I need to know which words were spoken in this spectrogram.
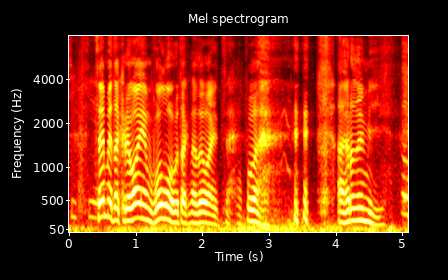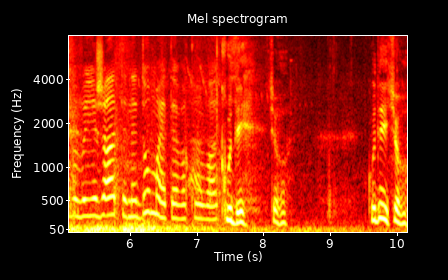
тільки Це ми закриваємо вологу, так називається. По агрономії. Ви виїжджати, не думаєте евакуювати? Куди? Чого? Куди і чого?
